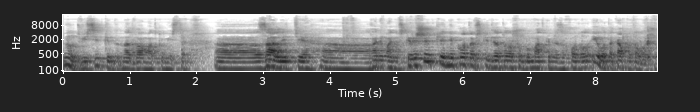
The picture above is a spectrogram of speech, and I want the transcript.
ну, дві сітки на два маткомісця. Е, Заліті ганіманівські решітки, нікотовські, для того, щоб матка не заходила, і отака потолочна.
